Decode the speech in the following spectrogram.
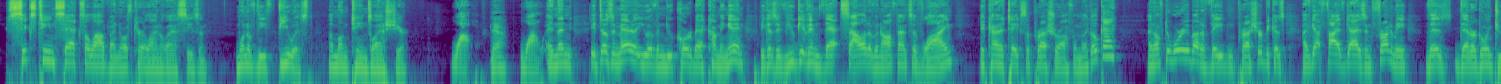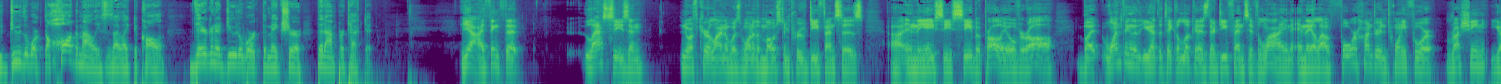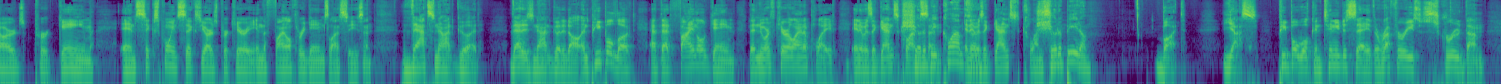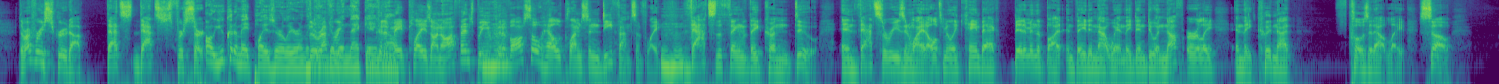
16 sacks allowed by North Carolina last season. One of the fewest among teams last year. Wow. yeah. Wow. And then it doesn't matter that you have a new quarterback coming in because if you give him that solid of an offensive line, it kind of takes the pressure off him. Like, okay, I don't have to worry about evading pressure because I've got five guys in front of me that, is, that are going to do the work. The hog mollies, as I like to call them. They're going to do the work to make sure that I'm protected. Yeah, I think that last season, North Carolina was one of the most improved defenses uh, in the ACC, but probably overall. But one thing that you have to take a look at is their defensive line, and they allowed 424 rushing yards per game and 6.6 yards per carry in the final three games last season. That's not good. That is not good at all. And people looked at that final game that North Carolina played, and it was against Clemson. Shoulda beat Clemson. And it was against Clemson. Should have beat them. But yes, people will continue to say the referees screwed them. The referees screwed up. That's that's for certain. Oh, you could have made plays earlier in the, the game referee, to win that game. You could have made plays on offense, but you mm-hmm. could have also held Clemson defensively. Mm-hmm. That's the thing that they couldn't do. And that's the reason why it ultimately came back, bit him in the butt, and they did not win. They didn't do enough early, and they could not close it out late. So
